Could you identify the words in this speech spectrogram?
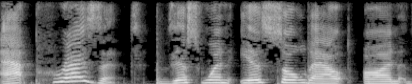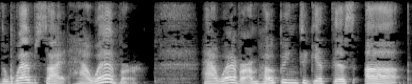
at present, this one is sold out on the website. However, However, I'm hoping to get this up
